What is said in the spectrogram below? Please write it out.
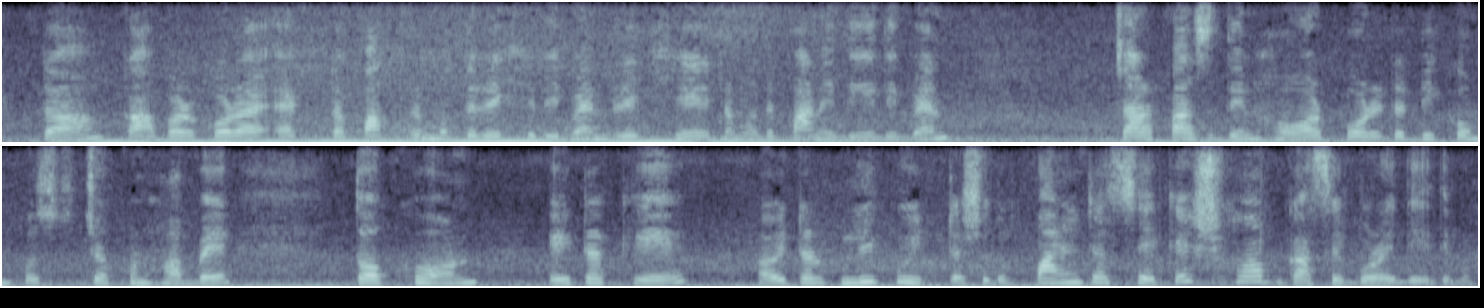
একটা কাভার করা একটা পাত্রের মধ্যে রেখে দিবেন, রেখে এটার মধ্যে পানি দিয়ে দিবেন। চার পাঁচ দিন হওয়ার পর এটা ডিকম্পোস্ট যখন হবে, তখন এটাকে ওইটার লিকুইডটা শুধু পানিটা সেকে সব গাছের গোড়ায় দিয়ে দিবেন।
